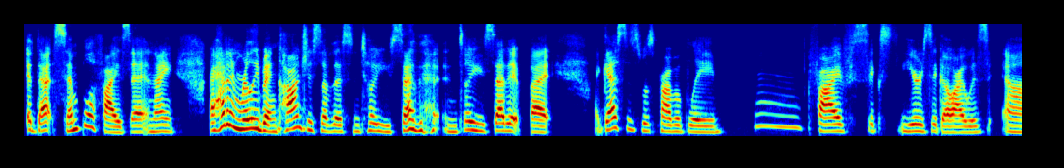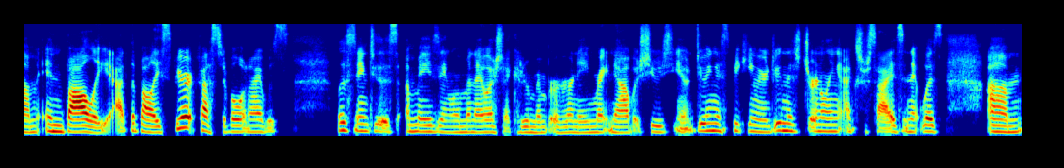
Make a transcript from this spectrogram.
it, that simplifies it. And I I hadn't really been conscious of this until you said that until you said it, but I guess this was probably five six years ago. I was um, in Bali at the Bali Spirit Festival, and I was listening to this amazing woman. I wish I could remember her name right now, but she was you know doing a speaking. We were doing this journaling exercise, and it was um,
